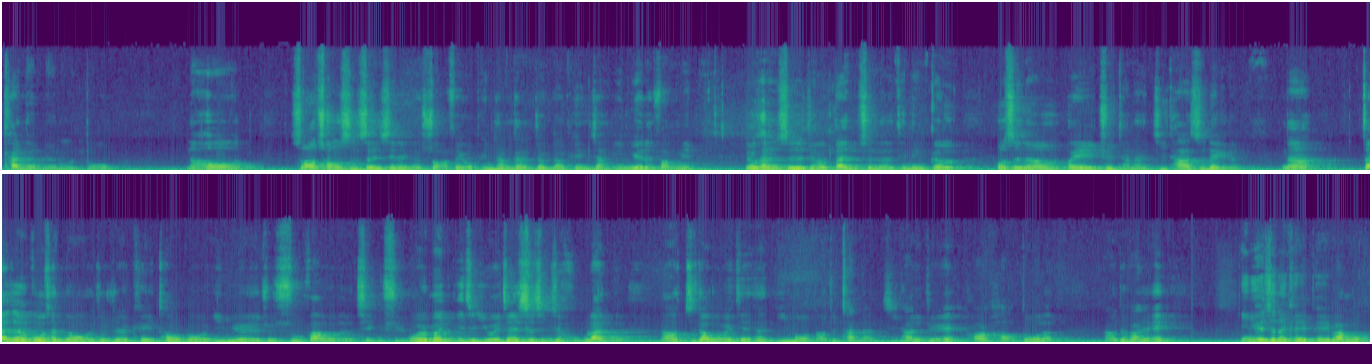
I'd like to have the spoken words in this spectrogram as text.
看的没有那么多。然后说到充实身心灵的耍费，我平常可能就比较偏向音乐的方面，有可能是就单纯的听听歌，或是呢会去弹弹吉他之类的。那在这个过程中，我就觉得可以透过音乐去抒发我的情绪。我原本一直以为这件事情是胡乱的，然后直到我一天很 emo，然后就弹弹吉他，就觉得哎，好像好多了。然后就发现哎，音乐真的可以陪伴我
